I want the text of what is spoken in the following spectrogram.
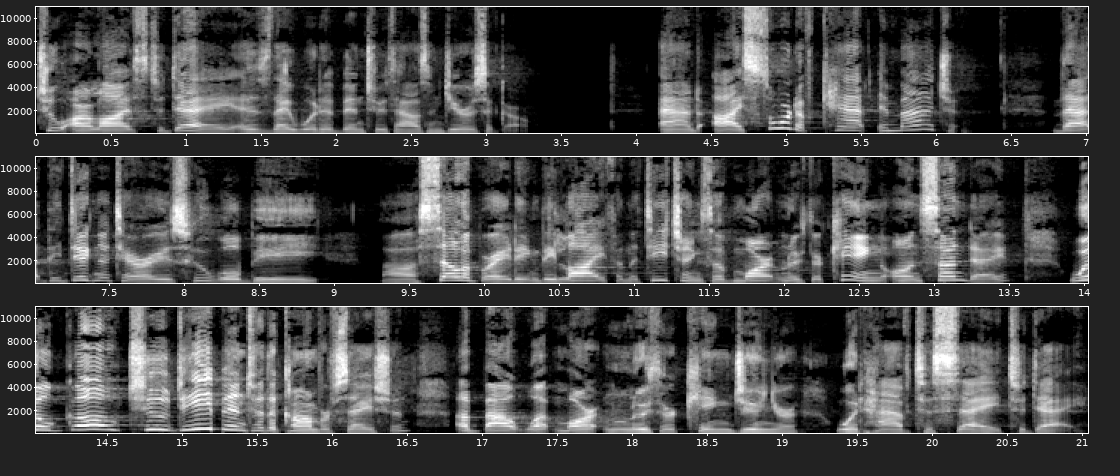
to our lives today as they would have been 2,000 years ago. And I sort of can't imagine that the dignitaries who will be uh, celebrating the life and the teachings of Martin Luther King on Sunday will go too deep into the conversation about what Martin Luther King Jr. would have to say today.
